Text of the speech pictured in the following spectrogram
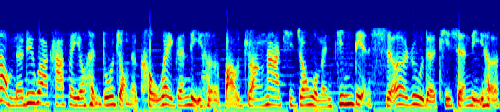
那我们的绿挂咖啡有很多种的口味跟礼盒包装，那其中我们经典十二入的提神礼盒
